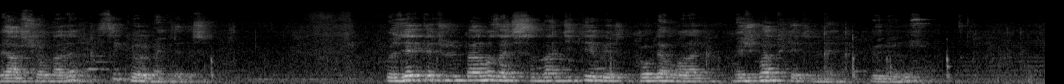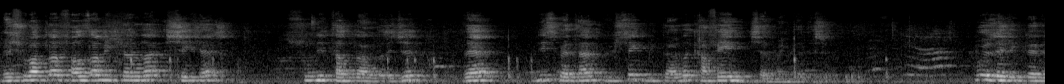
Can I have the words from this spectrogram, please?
reaksiyonları sık görülmektedir. Özellikle çocuklarımız açısından ciddi bir problem olarak meşrubat tüketimini görüyoruz. Meşrubatlar fazla miktarda şeker, suni tatlandırıcı ve nispeten yüksek miktarda kafein içermektedir. Bu özellikleri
